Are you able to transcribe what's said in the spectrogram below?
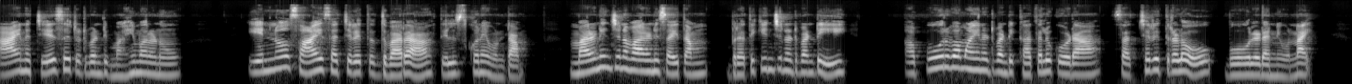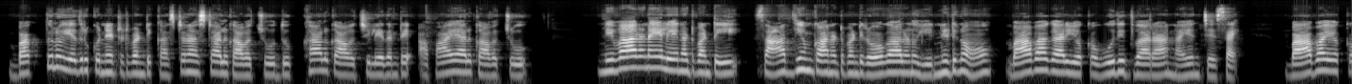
ఆయన చేసేటటువంటి మహిమలను ఎన్నో సాయి సచ్చరిత ద్వారా తెలుసుకునే ఉంటాం. మరణించిన వారిని సైతం బ్రతికించినటువంటి అపూర్వమైనటువంటి కథలు కూడా సచ్చరిత్రలో బోలెడన్ని ఉన్నాయి. భక్తులు ఎదుర్కొనేటటువంటి కష్ట నష్టాలు కావచ్చు దుఃఖాలు కావచ్చు లేదంటే అపాయాలు కావచ్చు నివారణే లేనటువంటి సాధ్యం కానటువంటి రోగాలను ఎన్నిటినో బాబా గారి యొక్క ఊది ద్వారా నయం చేశాయి. బాబా యొక్క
